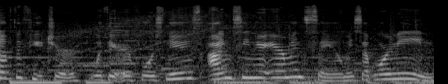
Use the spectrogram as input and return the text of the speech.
of the Future. With your Air Force News, I'm Senior Airman Saomi Sabornin.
